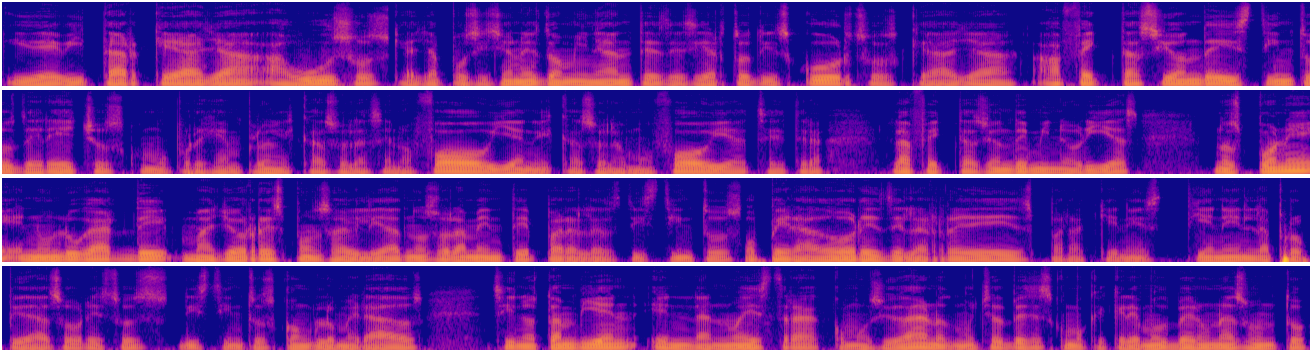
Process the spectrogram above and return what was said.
y de evitar que haya abusos, que haya posiciones dominantes de ciertos discursos, que haya afectación de distintos derechos, como por ejemplo en el caso de la xenofobia, en el caso de la homofobia, etcétera, la afectación de minorías, nos pone en un lugar de mayor responsabilidad no solamente para los distintos operadores de las redes, para quienes tienen la propiedad sobre estos distintos conglomerados, sino también en la nuestra como ciudadanos. Muchas veces como que queremos ver un asunto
